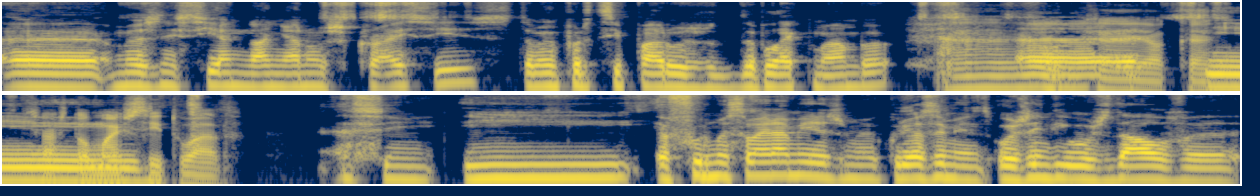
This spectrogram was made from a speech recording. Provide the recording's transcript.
Uh, mas nesse ano ganharam os Crisis, também participaram os da Black Mamba. Ah, ok, ok. E... Já estou mais situado. Sim, e a formação era a mesma, curiosamente. Hoje em dia, os Dalva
